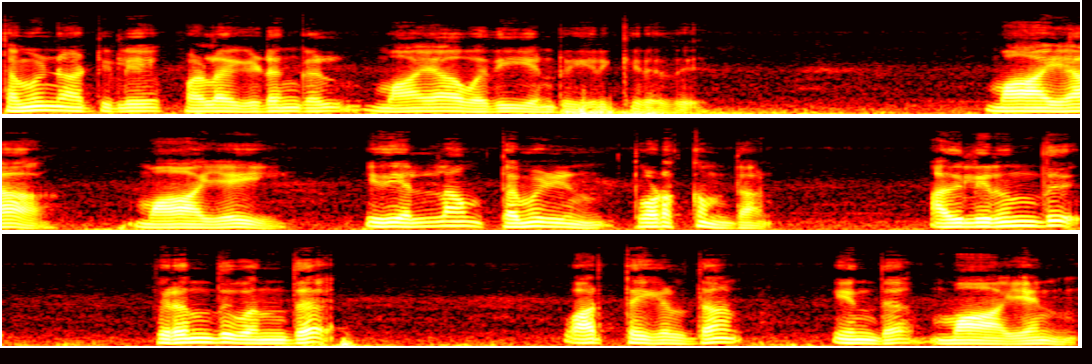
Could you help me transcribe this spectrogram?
தமிழ்நாட்டிலே பல இடங்கள் மாயாவதி என்று இருக்கிறது. மாயா மாயை இது எல்லாம் தமிழின் தொடக்கம்தான். அதிலிருந்து பிறந்து வந்த வார்த்தைகள்தான் இந்த மாயன்.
